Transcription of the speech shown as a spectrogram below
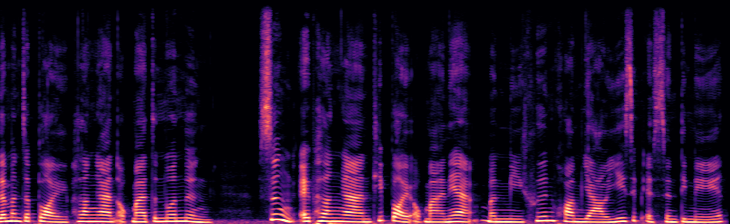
และมันจะปล่อยพลังงานออกมาจำนวนหนึ่ง ซึ่งไอพลังงานที่ปล่อยออกมาเนี่ยมันมีคลื่นความยาว 21เซนติเมตร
